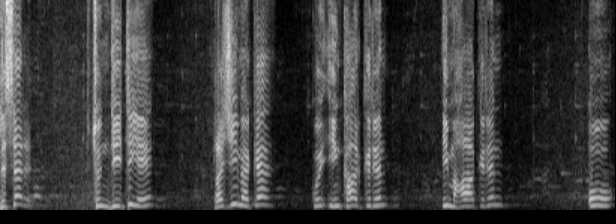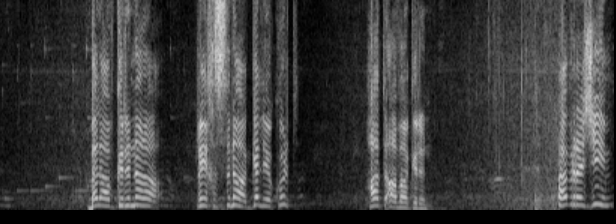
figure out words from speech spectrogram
li ser tundîtiyê rejîmeke ku înkar kirin imha kirin û belavkirina rêxistina gelê Kurd hat avakirin. Ev rejîm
